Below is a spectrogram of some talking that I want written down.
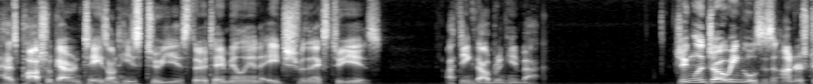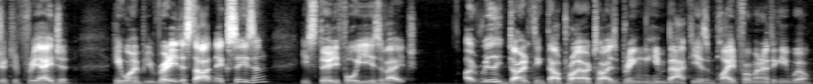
has partial guarantees on his two years, 13 million each for the next two years. I think they'll bring him back. Jingle Joe Ingles is an unrestricted free agent. He won't be ready to start next season. He's 34 years of age. I really don't think they'll prioritize bringing him back. He hasn't played for him. I don't think he will.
